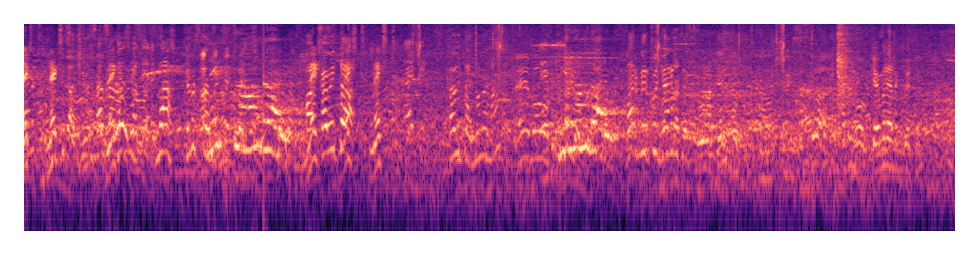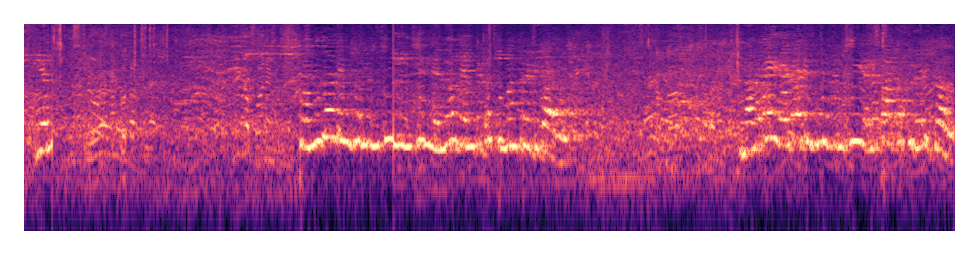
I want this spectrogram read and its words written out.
Next next next Kavitha. Next Kavitha నువ్వేనా? సార్ మీరు కొంచెం. కెమెరా వెనక్కి పెట్టు తొమ్మిదో డివిజన్ నుంచి నుంచి నెల్లూరు వెంకట సుమంత్ రెడ్డి గారు నలభై ఏడో డివిజన్ నుంచి ఎలపాక సురేష్ గారు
